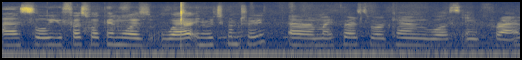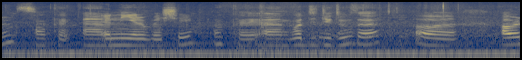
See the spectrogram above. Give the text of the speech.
And so your first work camp was where in which country? Uh, my first work camp was in France, Okay. And near Vichy. okay, and what did you do there? Uh, our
